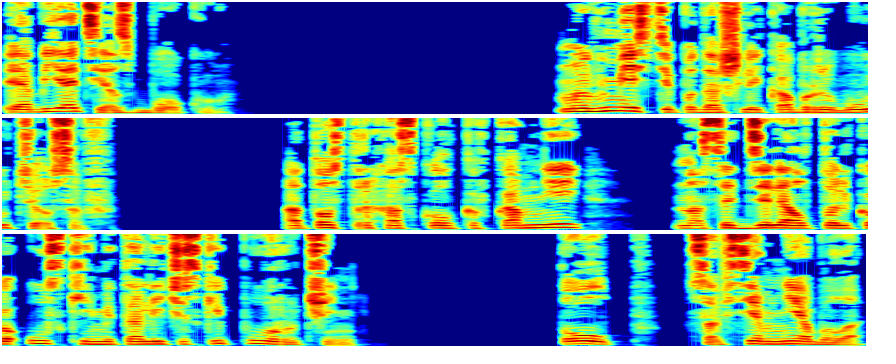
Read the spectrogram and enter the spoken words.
и объятия сбоку. Мы вместе подошли к обрыву утесов. От острых осколков камней нас отделял только узкий металлический поручень. Толп совсем не было,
